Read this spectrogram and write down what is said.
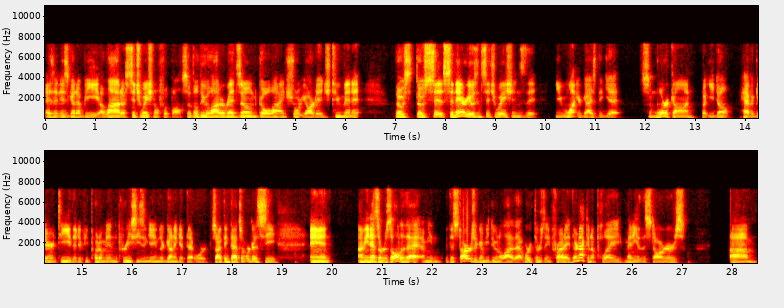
as it is going to be a lot of situational football. So they'll do a lot of red zone, goal line, short yardage, two minute, those those scenarios and situations that you want your guys to get some work on, but you don't have a guarantee that if you put them in the preseason game, they're going to get that work. So I think that's what we're going to see. And I mean, as a result of that, I mean, the starters are going to be doing a lot of that work Thursday and Friday. They're not going to play many of the starters, um,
